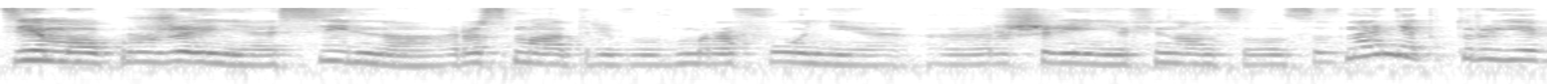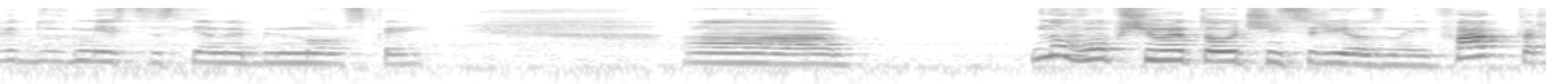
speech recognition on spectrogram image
Тему окружения сильно рассматриваю в марафоне э, расширения финансового сознания, который я веду вместе с Леной Блиновской. А, ну, в общем, это очень серьезный фактор.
